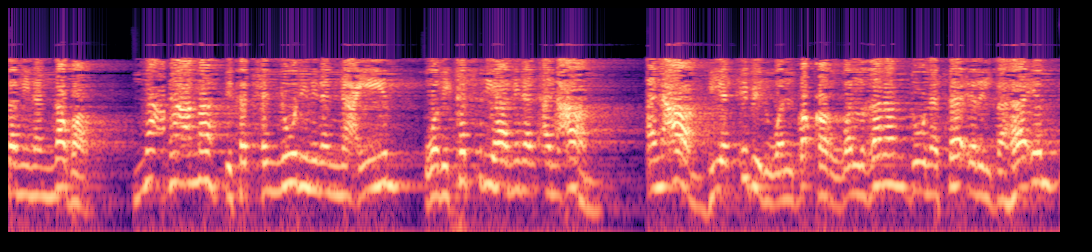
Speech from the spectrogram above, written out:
فمن النظر. نعمة بفتح النون من النعيم وبكسرها من الأنعام. أنعام هي الإبل والبقر والغنم دون سائر البهائم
